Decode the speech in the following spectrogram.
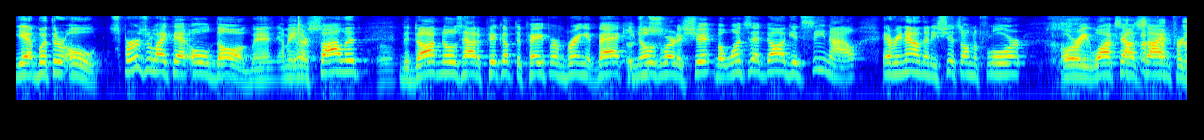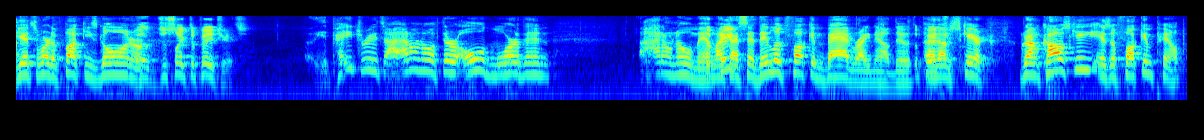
Yeah, but they're old. Spurs are like that old dog, man. I mean, they're solid. The dog knows how to pick up the paper and bring it back. He knows just- where to shit. But once that dog gets senile, every now and then he shits on the floor, or he walks outside and forgets where the fuck he's going. Or just like the Patriots. Patriots, I don't know if they're old more than. I don't know, man. The like I said, they look fucking bad right now, dude. And I'm scared. Gronkowski is a fucking pimp,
